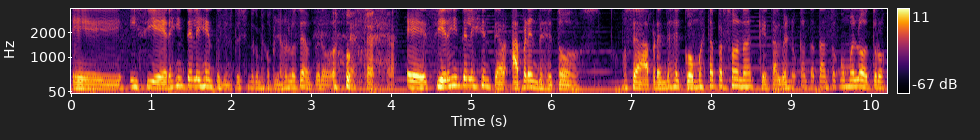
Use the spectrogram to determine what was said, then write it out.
Eh, y si eres inteligente, yo no estoy diciendo que mis compañeros no lo sean, pero eh, si eres inteligente, aprendes de todos. O sea, aprendes de cómo esta persona, que tal vez no canta tanto como el otro,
